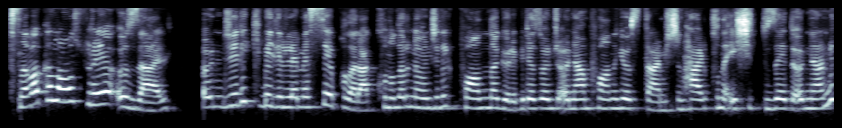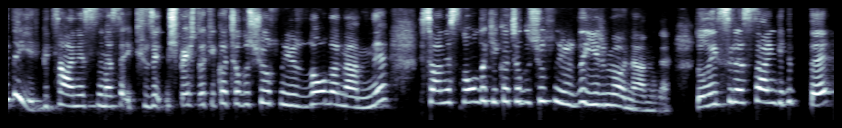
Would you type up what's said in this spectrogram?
sınava kalan süreye özel, öncelik belirlemesi yapılarak konuların öncelik puanına göre biraz önce önem puanı göstermiştim. Her konu eşit düzeyde önemli değil. Bir tanesini mesela 275 dakika çalışıyorsun %10 önemli. Bir tanesini 10 dakika çalışıyorsun %20 önemli. Dolayısıyla sen gidip de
